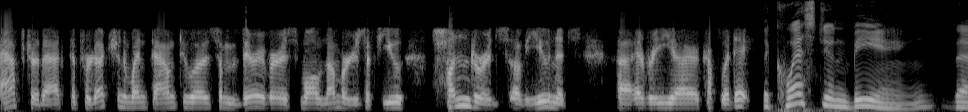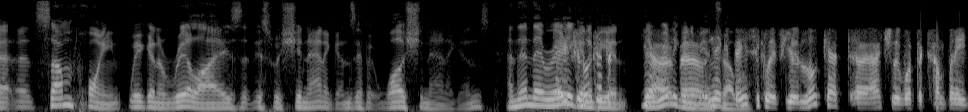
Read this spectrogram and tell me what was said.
after that, the production went down to uh, some very, very small numbers, a few hundreds of units uh, every uh, couple of days. The question being that at some point we're going to realize that this was shenanigans, if it was shenanigans, and then they're really going to be the, in. They're yeah, really going to be in Nick, trouble. Basically, if you look at uh, actually what the company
